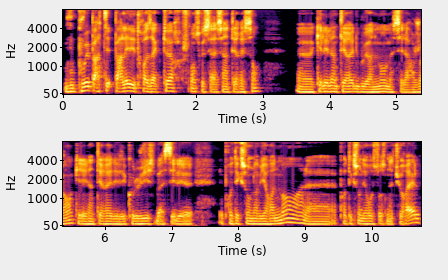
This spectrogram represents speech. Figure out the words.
vous pouvez parler des trois acteurs. Je pense que c'est assez intéressant. Euh, quel est l'intérêt du gouvernement? Bah, C'est l'argent. Quel est l'intérêt des écologistes? Bah, C'est la protection de l'environnement, hein, la protection des ressources naturelles,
